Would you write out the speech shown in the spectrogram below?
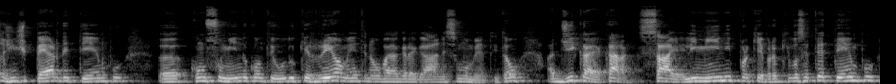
a gente perde tempo uh, consumindo conteúdo que realmente não vai agregar nesse momento. Então a dica é, cara, saia, elimine, por quê? Para que você ter tempo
